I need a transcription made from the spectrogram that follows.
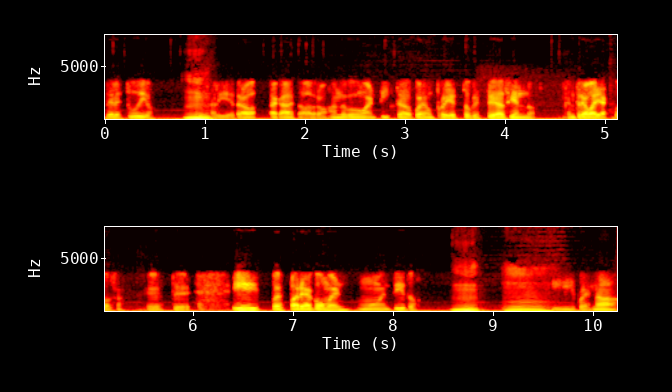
del estudio. Mm. Salí de trabajo acá, estaba trabajando como artista, pues, un proyecto que estoy haciendo, entre varias cosas. Este, y pues paré a comer un momentito Mm. Mm. y pues nada,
